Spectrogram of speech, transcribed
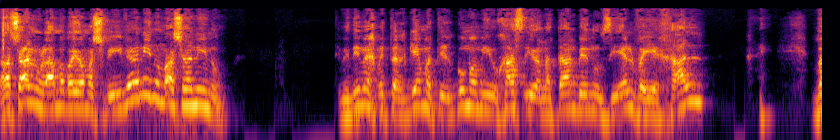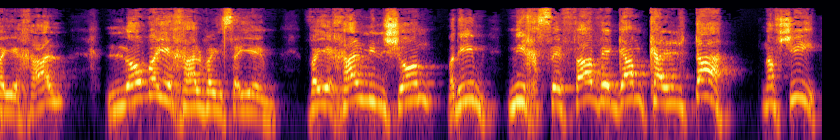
ואז שאלנו למה ביום השביעי, וענינו מה שענינו. אתם יודעים איך מתרגם התרגום המיוחס ליונתן בן עוזיאל, ויכל? ויכל? לא ויכל ויסיים, ויכל מלשון, מדהים, נחשפה וגם קלטה נפשי,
